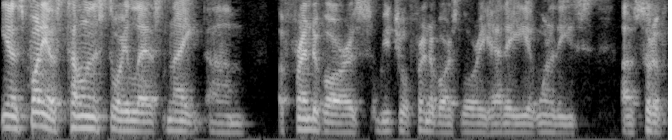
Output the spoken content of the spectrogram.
you know, it's funny. I was telling a story last night. Um, a friend of ours, a mutual friend of ours, Lori, had a one of these uh, sort of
